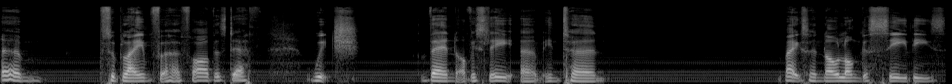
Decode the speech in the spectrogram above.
um, to blame for her father's death, which then obviously um, in turn makes her no longer see these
